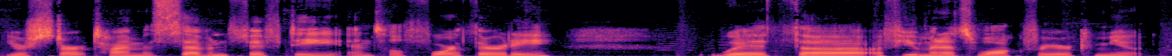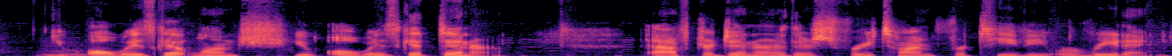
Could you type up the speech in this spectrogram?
Your start time is 7:50 until 4:30, with uh, a few minutes walk for your commute. You always get lunch. You always get dinner. After dinner, there's free time for TV or reading.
